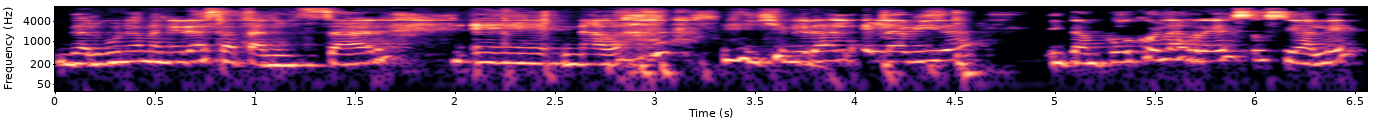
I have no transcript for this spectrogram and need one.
de alguna manera satanizar eh, nada en general en la vida y tampoco las redes sociales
